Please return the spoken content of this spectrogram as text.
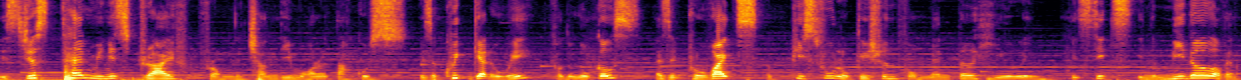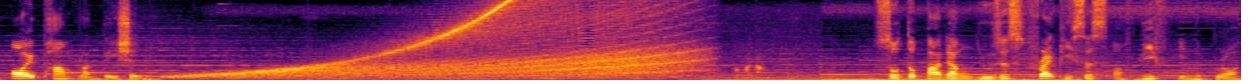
is just 10 minutes drive from the Candi Muara Takus. It's a quick getaway for the locals as it provides a peaceful location for mental healing. It sits in the middle of an oil palm plantation. Soto Padang uses fried pieces of beef in the broth.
